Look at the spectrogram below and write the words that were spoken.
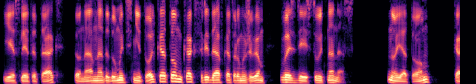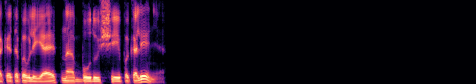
Если это так, то нам надо думать не только о том, как среда, в которой мы живем, воздействует на нас, но и о том, как это повлияет на будущие поколения.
